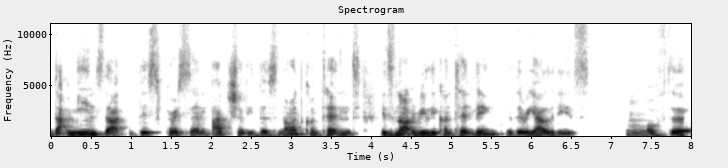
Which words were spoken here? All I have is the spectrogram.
that means that this person actually does not contend is not really contending with the realities mm. of the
